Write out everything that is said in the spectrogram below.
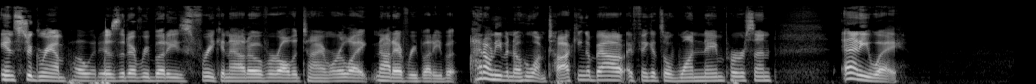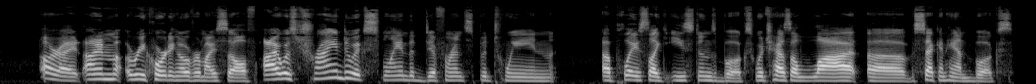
Instagram poet is that everybody's freaking out over all the time, or like, not everybody, but I don't even know who I'm talking about. I think it's a one name person. Anyway, all right, I'm recording over myself. I was trying to explain the difference between a place like Easton's Books, which has a lot of secondhand books,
